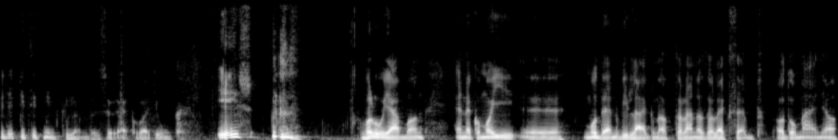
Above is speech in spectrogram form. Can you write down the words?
hogy egy picit mind különbözőek vagyunk. És valójában ennek a mai modern világnak talán az a legszebb adománya,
